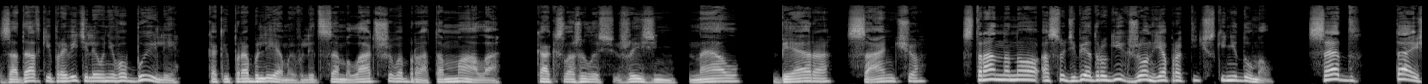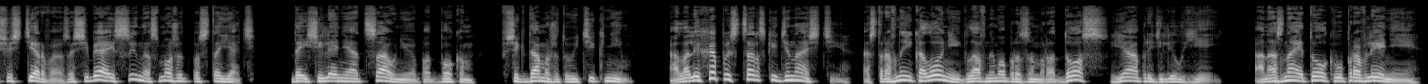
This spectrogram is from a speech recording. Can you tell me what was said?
Задатки правителя у него были, как и проблемы в лице младшего брата Мала. Как сложилась жизнь Нел, Бера, Санчо. Странно, но о судьбе других жен я практически не думал. Сед, та еще стерва, за себя и сына сможет постоять. Да и селение отца у нее под боком всегда может уйти к ним. А Лалихеп из царской династии, островные колонии, главным образом Родос, я определил ей. Она знает толк в управлении.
